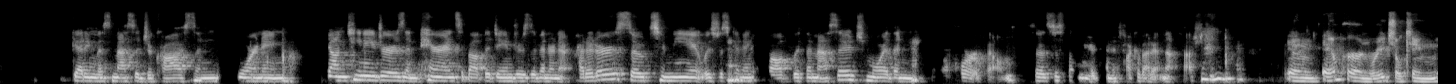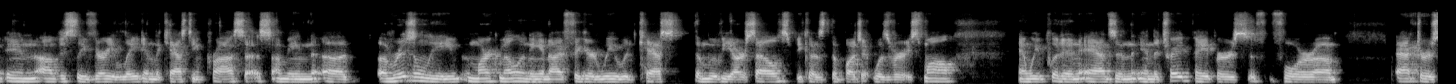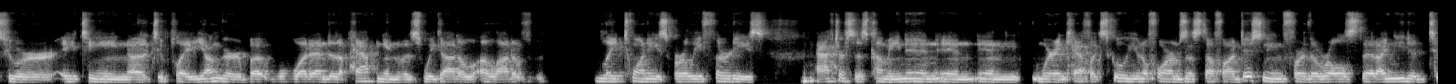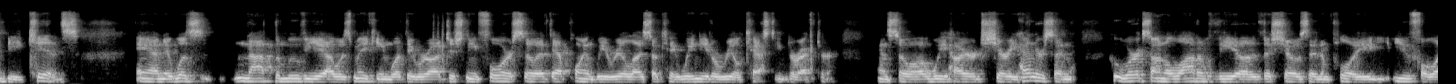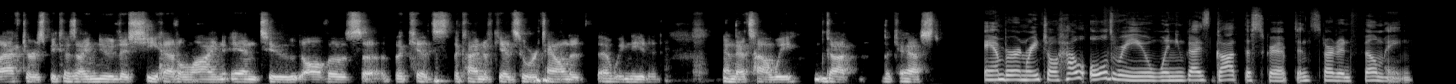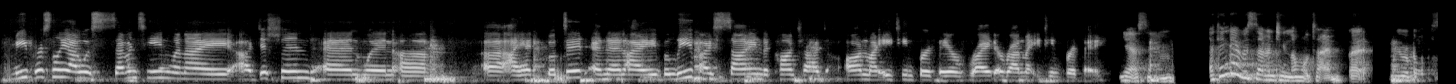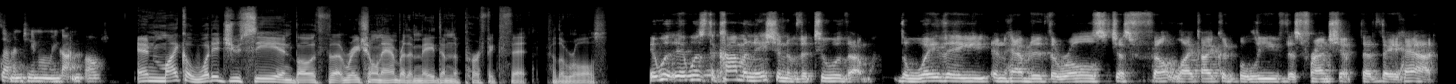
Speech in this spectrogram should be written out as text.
getting this message across and warning young teenagers and parents about the dangers of internet predators. So to me, it was just getting involved with the message more than a horror film. So it's just funny to kind of talk about it in that fashion. And Amber and Rachel came in obviously very late in the casting process. I mean, uh, originally Mark Melanie and I figured we would cast the movie ourselves because the budget was very small, and we put in ads in in the trade papers for. Um, actors who were 18 uh, to play younger but what ended up happening was we got a, a lot of late 20s early 30s actresses coming in in in wearing Catholic school uniforms and stuff auditioning for the roles that I needed to be kids. And it was not the movie I was making, what they were auditioning for. So at that point, we realized, okay, we need a real casting director. And so uh, we hired Sherry Henderson, who works on a lot of the uh, the shows that employ youthful actors, because I knew that she had a line into all those uh, the kids, the kind of kids who were talented that we needed, and that's how we got the cast. Amber and Rachel, how old were you when you guys got the script and started filming? Me personally, I was 17 when I auditioned and when um, uh, I had booked it. And then I believe I signed the contract on my 18th birthday or right around my 18th birthday. Yeah, same. I think I was 17 the whole time, but we were both 17 when we got involved. And Michael, what did you see in both uh, Rachel and Amber that made them the perfect fit for the roles? It was it was the combination of the two of them. The way they inhabited the roles just felt like I could believe this friendship that they had,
